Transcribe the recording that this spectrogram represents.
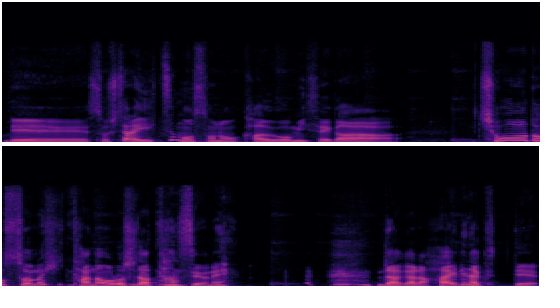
でそしたらいつもその買うお店がちょうどその日棚卸しだったんですよね。だから入れなくって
